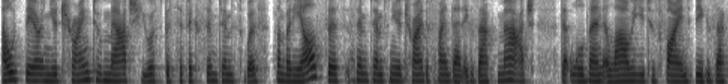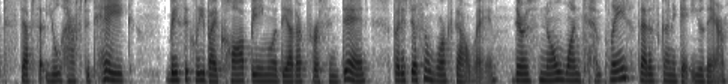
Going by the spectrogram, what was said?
out there and you're trying to match your specific symptoms with somebody else's symptoms and you're trying to find that exact match that will then allow you to find the exact steps that you'll have to take basically by copying what the other person did, but it doesn't work that way. There's no one template that is going to get you there.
